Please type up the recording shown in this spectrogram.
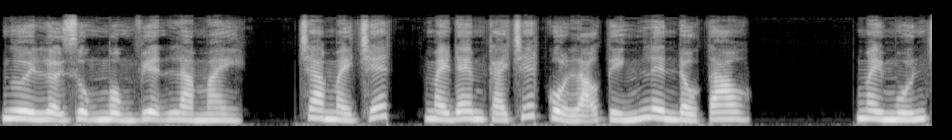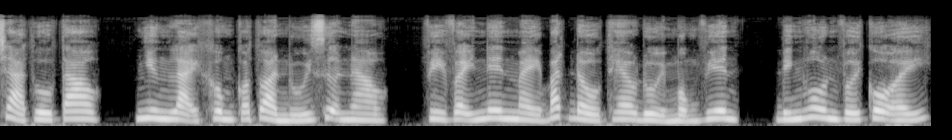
người lợi dụng mộng viện là mày. Cha mày chết, mày đem cái chết của lão tính lên đầu tao. Mày muốn trả thù tao, nhưng lại không có tòa núi dựa nào, vì vậy nên mày bắt đầu theo đuổi mộng viên, đính hôn với cô ấy,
